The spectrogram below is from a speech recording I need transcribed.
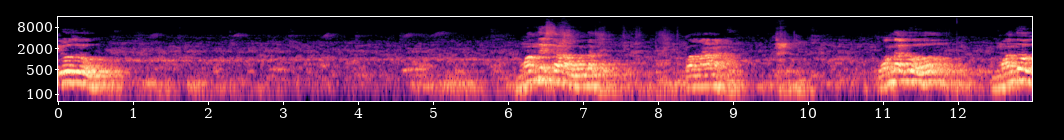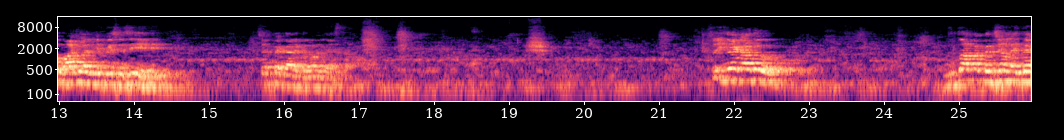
ఈరోజు మందు ఇస్తాను వందకు. వాళ్ళ నాన్నకు వందకు మందు ఒక బాటిల్ అని చెప్పేసేసి చెప్పే కార్యక్రమం చేస్తాం. సో ఇదే కాదు వృద్ధాప పెన్షన్లు అయితే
